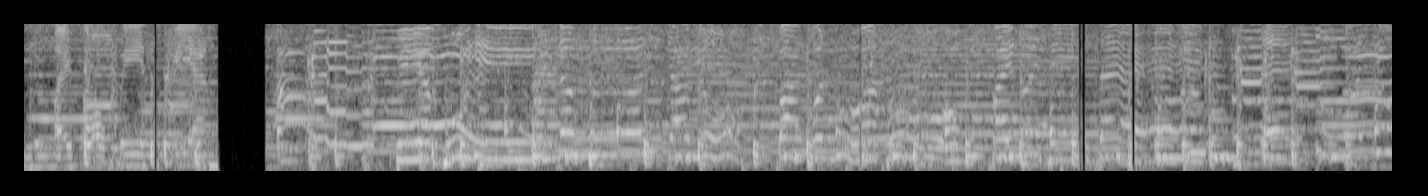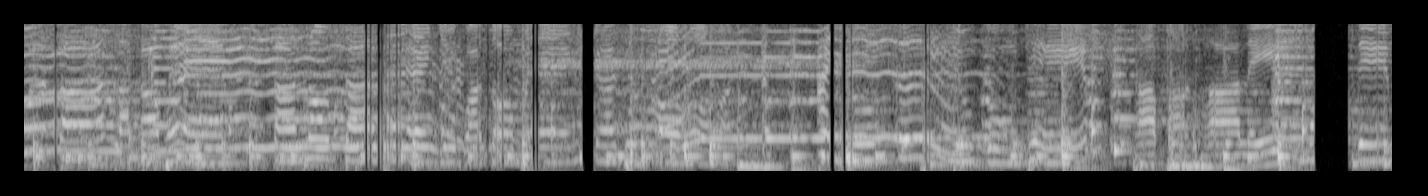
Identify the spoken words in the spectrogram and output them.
นไม่เป่าปีนเปลี่ยนเปียบผู้หญิงน้ำเหมือนจานูบางคนหัวสูงไปด้วยสีแสงแต่งตัวยั่วตาหลักกาแพงตาลบตาแดงยิ่งกว่าตอแมงกระชอนไอ้ยุงเอ้ยยุงกรุงเทพถ้าปากทาเล็บเดบ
